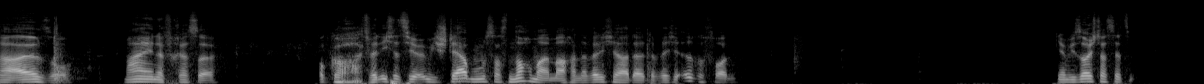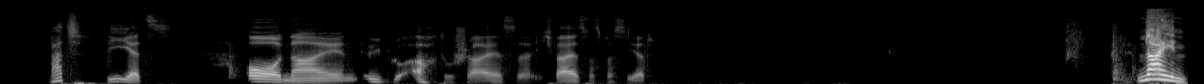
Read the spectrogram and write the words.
Na also. Meine Fresse. Oh Gott, wenn ich jetzt hier irgendwie sterbe und muss das nochmal machen, dann werde ich ja, da, da werde ich irre von. Ja, wie soll ich das jetzt... Was? Wie jetzt? Oh nein. Ach du Scheiße. Ich weiß, was passiert. Nein!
